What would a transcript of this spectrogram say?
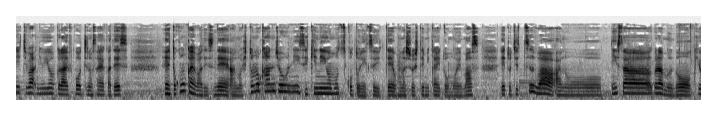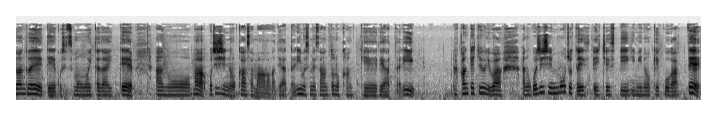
にちはニューヨークライフコーチのさやかですえーと、今回はですねあの人の感情に責任を持つことについてお話をしてみたいと思います。えーと、実はあのインスタグラムの Q&A でご質問をいただいてあの、まあ、ご自身のお母様であったり娘さんとの関係であったりまあ関係というよりはあのご自身もちょっと HSP 気味の傾向があって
